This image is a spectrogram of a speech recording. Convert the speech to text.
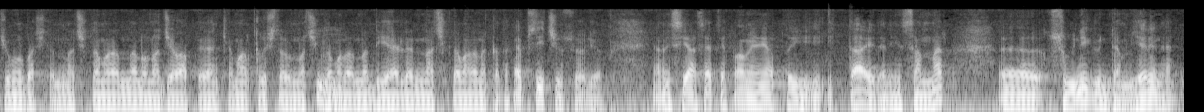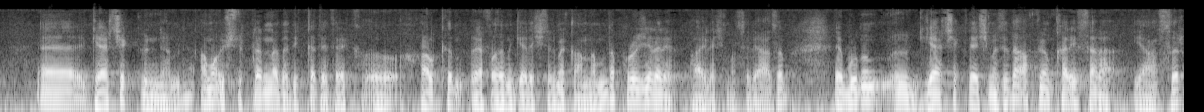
Cumhurbaşkanı'nın açıklamalarından ona cevap veren Kemal Kılıçdaroğlu'nun açıklamalarına, diğerlerinin açıklamalarına kadar hepsi için söylüyorum. Yani siyaset yapamayan yaptığı iddia eden insanlar e, suni gündem yerine e, gerçek gündemli ama üsluplarına da dikkat ederek e, halkın refahını geliştirmek anlamında projeleri paylaşması lazım. E, bunun e, gerçekleşmesi de Afyonkarahisar'a yansır.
